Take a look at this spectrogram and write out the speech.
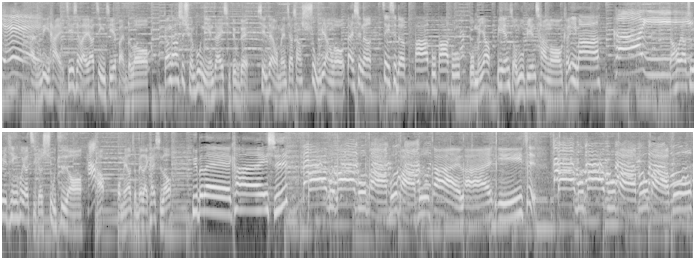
耶，很厉害。接下来要进阶版的喽。刚刚是全部粘在一起，对不对？现在我们加上数量喽。但是呢，这次的巴不巴不，我们要边走路边唱哦，可以吗？可以。然后要注意听，会有几个数字哦。好，好，我们要准备来开始喽。预备备，开始。巴不巴不巴不巴不，再来一次。巴布巴布巴布巴布，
